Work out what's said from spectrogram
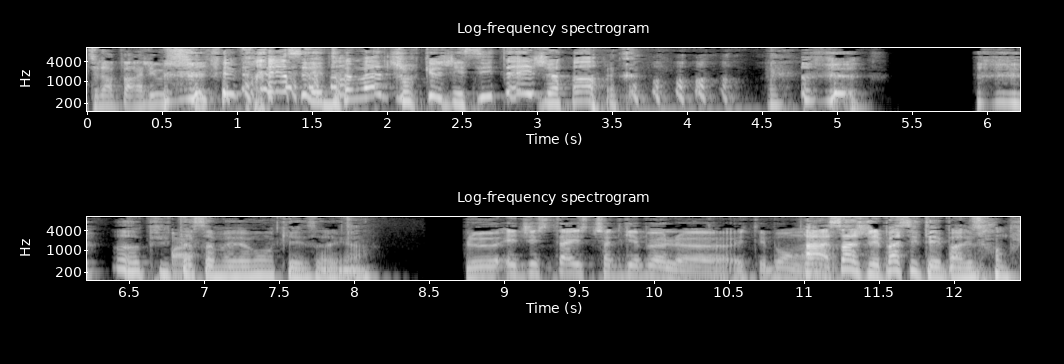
tu en parlé aussi. Mais frère, c'est les deux matchs que j'ai cités, genre. oh putain, ça m'avait manqué, ça, les gars. Le AJ Styles Chad Gable euh, était bon. Ah, hein. ça, je l'ai pas cité, par exemple.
